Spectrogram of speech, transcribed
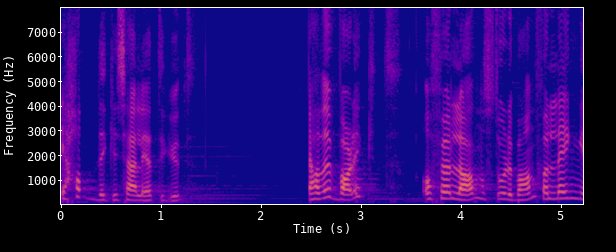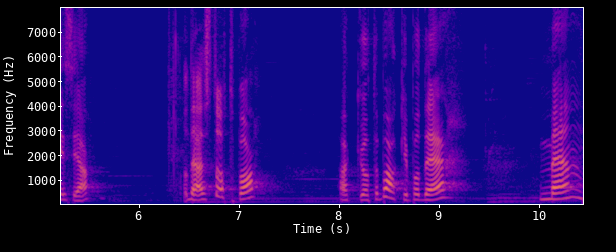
Jeg hadde ikke kjærlighet til Gud. Jeg hadde valgt å følge han og stole på han for lenge siden. Og det har jeg stått på. Jeg har ikke gått tilbake på det. Men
